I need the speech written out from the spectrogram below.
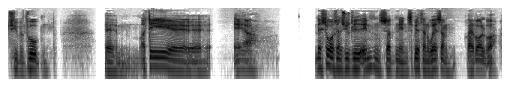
type våben. Øhm, og det øh, er med stor sandsynlighed enten sådan en Smith Wesson revolver,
